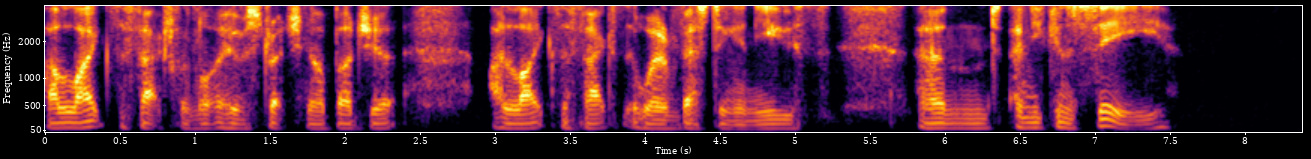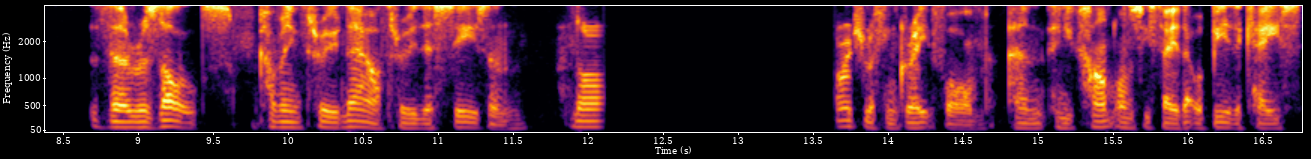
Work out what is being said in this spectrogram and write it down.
I like the fact we're not overstretching our budget. I like the fact that we're investing in youth, and and you can see the results coming through now through this season. Not Norwich looking great form, and, and you can't honestly say that would be the case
